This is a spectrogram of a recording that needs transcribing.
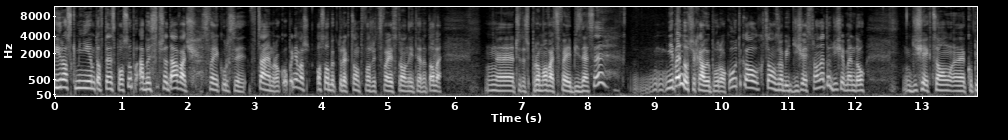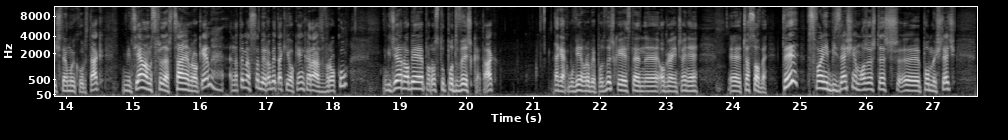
i rozkminiłem to w ten sposób, aby sprzedawać swoje kursy w całym roku, ponieważ osoby, które chcą tworzyć swoje strony internetowe, czy też promować swoje biznesy, nie będą czekały pół roku, tylko chcą zrobić dzisiaj stronę, to dzisiaj będą, dzisiaj chcą e, kupić ten mój kurs, tak? Więc ja mam sprzedaż całym rokiem, natomiast sobie robię takie okienka raz w roku, gdzie robię po prostu podwyżkę, tak? Tak jak mówiłem, robię podwyżkę, jest ten e, ograniczenie czasowe. Ty w swoim biznesie możesz też pomyśleć, E,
